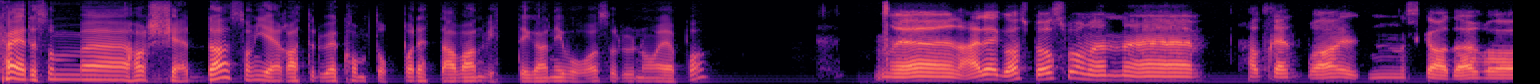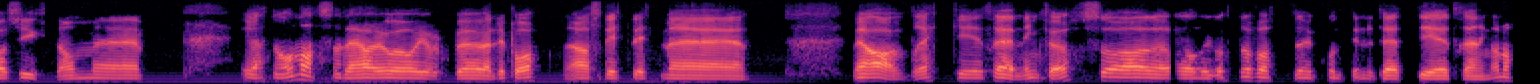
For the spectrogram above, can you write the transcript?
hva er det som eh, har skjedd da, som gjør at du er kommet opp på dette vanvittige nivået som du nå er på? Eh, nei, det er et godt spørsmål, men jeg har trent bra uten skader og sykdom eh, i et år nå, så det har jo hjulpet veldig på. Jeg har slitt litt med, med avbrekk i trening før, så det har vært godt å ha fått eh, kontinuitet i treninga nå.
